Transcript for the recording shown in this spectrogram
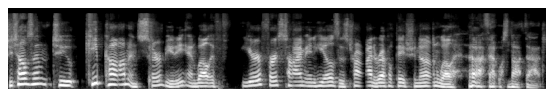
She tells him to keep calm and serve beauty. And well, if your first time in heels is trying to replicate Shannon, well, that was not that.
